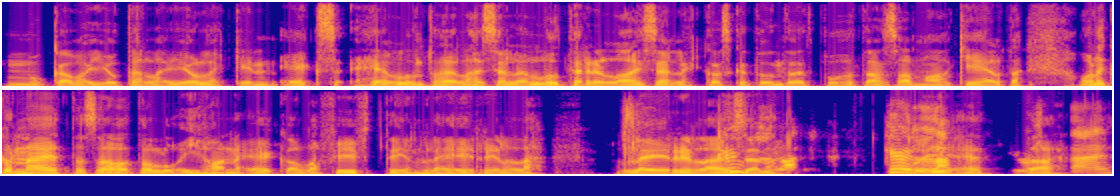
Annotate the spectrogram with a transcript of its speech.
mukava jutella jollekin ex-helluntailaiselle luterilaiselle, koska tuntuu, että puhutaan samaa kieltä. Oliko näin, että sä oot ollut ihan ekalla 15 leirillä, leiriläisenä? Kyllä, Kyllä, Oi että. näin.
